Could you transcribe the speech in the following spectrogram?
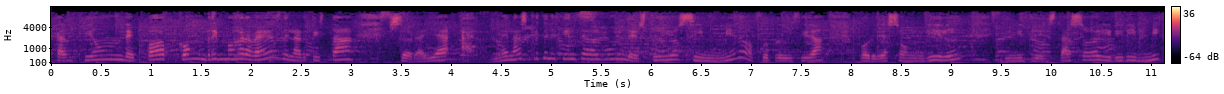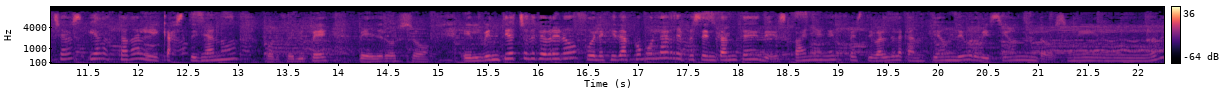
Canción de pop con ritmos árabes del artista Soraya Arnelas, perteneciente al álbum de estudio Sin Miedo. Fue producida por Jason Gill, Dimitri Estaso y Riri Michas y adaptada al castellano por Felipe Pedroso. El 28 de febrero fue elegida como la representante de España en el Festival de la Canción de Eurovisión 2009.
